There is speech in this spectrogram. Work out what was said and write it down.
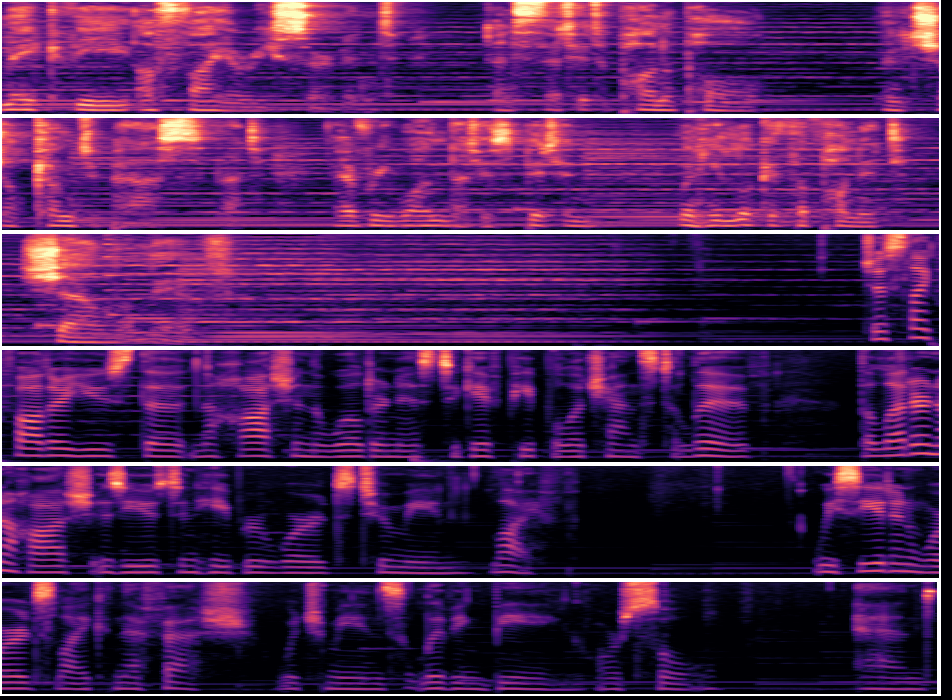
Make thee a fiery serpent, and set it upon a pole, and it shall come to pass that every one that is bitten, when he looketh upon it, shall live. Just like Father used the Nahash in the wilderness to give people a chance to live, the letter Nahash is used in Hebrew words to mean life. We see it in words like nefesh, which means living being or soul, and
